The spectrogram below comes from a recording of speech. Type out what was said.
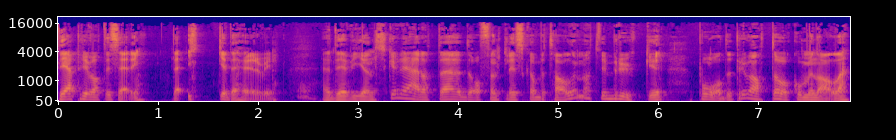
Det er privatisering. Det er ikke det Høyre vil. Eh, Det vi ønsker, det er at det, offentlige skal betale med at vi bruker både private og kommunale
